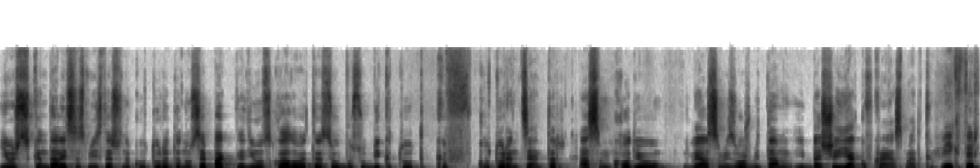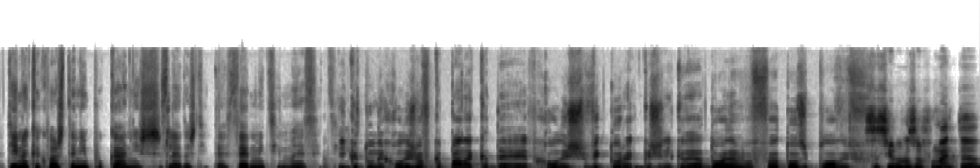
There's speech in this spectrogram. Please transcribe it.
имаше скандали с Министерство на културата, но все пак един от складовете се обособи като такъв културен център. Аз съм ходил, гледал съм изложби там и беше яко в крайна сметка. Виктор, ти на какво ще ни поканиш следващите седмици, месеци? И като не ходиш в капана, къде е? Входиш, Викторе, кажи ни къде да дойдем в този Пловдив. Със сигурност в момента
